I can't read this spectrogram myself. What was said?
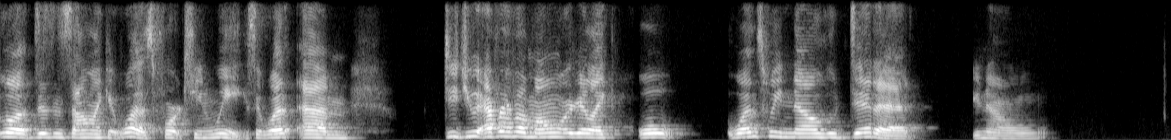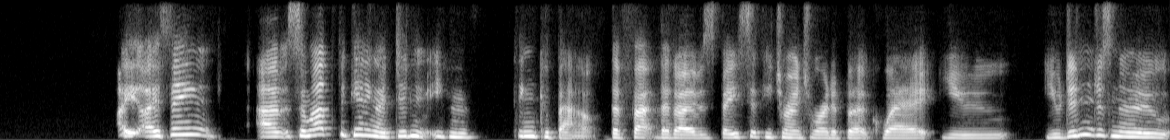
Well, it doesn't sound like it was 14 weeks. It was um did you ever have a moment where you're like, well, once we know who did it, you know? I, I think um, so at the beginning I didn't even think about the fact that I was basically trying to write a book where you you didn't just know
